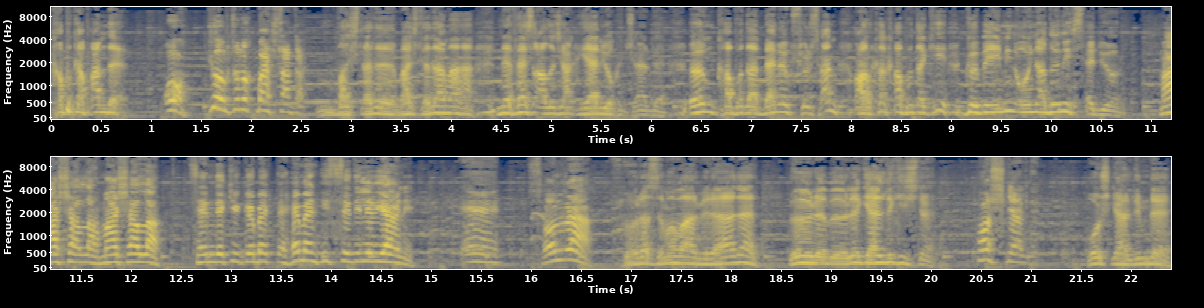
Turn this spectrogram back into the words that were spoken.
kapı kapandı. Oh, yolculuk başladı. Başladı başladı ama nefes alacak yer yok içeride. Ön kapıda ben öksürsem arka kapıdaki göbeğimin oynadığını hissediyor. Maşallah maşallah. Sendeki göbek de hemen hissedilir yani. Ee, sonra? Sonrası mı var birader? Böyle böyle geldik işte. Hoş geldin. Hoş geldim de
